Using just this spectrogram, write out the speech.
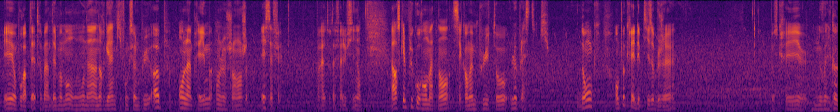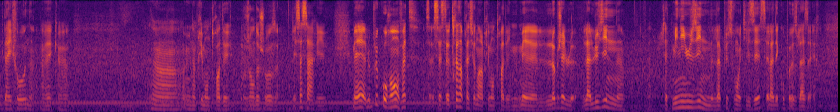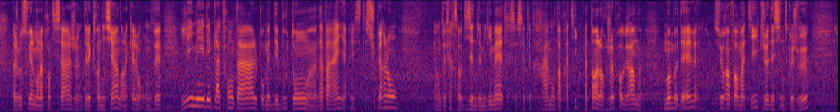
Et on pourra peut-être, ben, dès le moment où on a un organe qui fonctionne plus, hop, on l'imprime, on le change, et c'est fait. Ça paraît tout à fait hallucinant. Alors ce qui est le plus courant maintenant, c'est quand même plutôt le plastique. Donc, on peut créer des petits objets se créer euh, une nouvelle coque d'iPhone avec euh, une imprimante 3D, ce genre de choses. Et ça, ça arrive. Mais le plus courant, en fait, c'est très impressionnant l'imprimante 3D, mais l'objet, l'usine, cette mini-usine la plus souvent utilisée, c'est la découpeuse laser. Je me souviens de mon apprentissage d'électronicien dans lequel on devait limer des plaques frontales pour mettre des boutons euh, d'appareil et c'était super long et on devait faire ça aux dizaines de millimètres, c'était vraiment pas pratique. Maintenant, alors je programme mon modèle sur informatique, je dessine ce que je veux,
